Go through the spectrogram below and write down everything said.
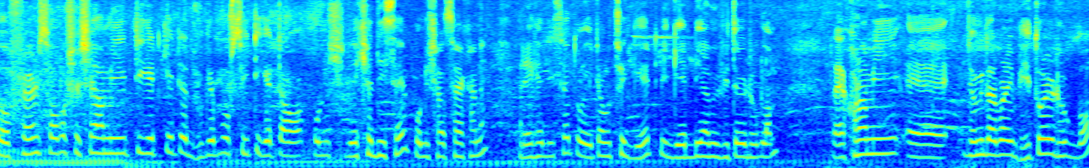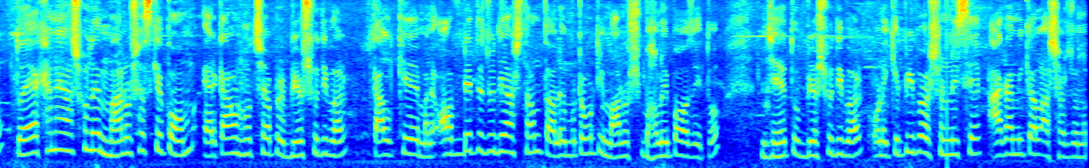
তো ফ্রেন্ডস অবশেষে আমি টিকিট কেটে ঢুকে পড়ছি, টিকিটটা পুলিশ রেখে দিছে, পুলিশ আছে এখানে, রেখে দিছে। তো এটা হচ্ছে গেট এই গেট দিয়ে আমি ভিতরে ঢুকলাম। তো এখন আমি জমিদার বাড়ির ভিতরে ঢুকবো। তো এখানে আসলে মানুষ আজকে কম। এর কারণ হচ্ছে আপনার বৃহস্পতিবার। কালকে মানে অফ ডেতে যদি আসতাম, তাহলে মোটামুটি মানুষ ভালোই পাওয়া যেত। যেহেতু বৃহস্পতিবার, অনেকে প্রিপারেশন নিছে আগামীকাল আসার জন্য,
